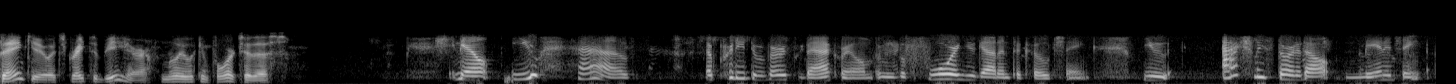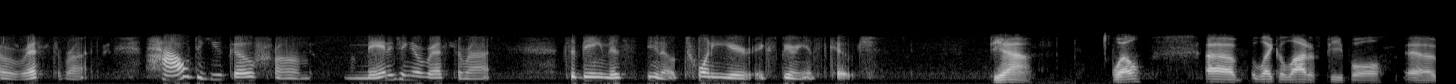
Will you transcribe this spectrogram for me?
Thank you. It's great to be here. I'm really looking forward to this. Now, you have a pretty diverse background. I mean, before you got into coaching, you actually started out managing a restaurant. How do you go from managing a restaurant to being this, you know, 20 year experienced coach? Yeah. Well, uh, like a lot of people, uh,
